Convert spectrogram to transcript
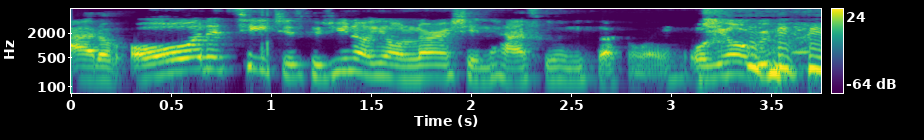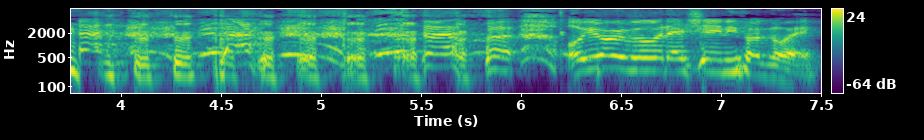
out of all the teachers, because you know you don't learn shit in high school any fucking way, or you don't remember, or you don't remember that shit any fucking way,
